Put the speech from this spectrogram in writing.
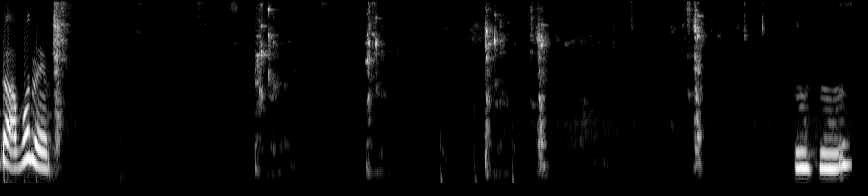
Да, вони. Угу.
